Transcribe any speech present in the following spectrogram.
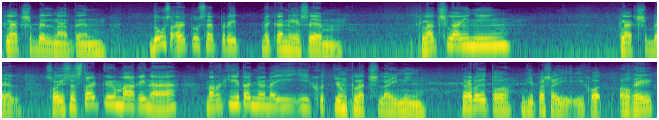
clutch bell natin. Those are two separate mechanism. Clutch lining, clutch bell. So, isa-start ko yung makina, makikita nyo na iikot yung clutch lining. Pero ito, hindi pa siya iikot. Okay?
